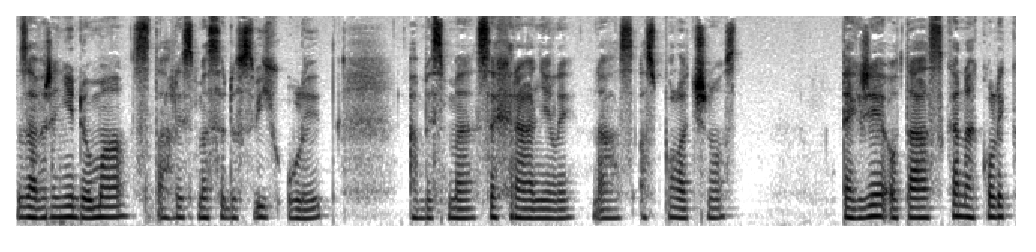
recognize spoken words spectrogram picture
zavření doma, stahli jsme se do svých ulit, aby jsme se chránili nás a společnost. Takže je otázka, nakolik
